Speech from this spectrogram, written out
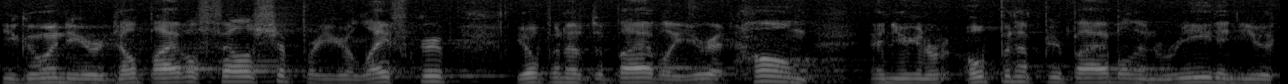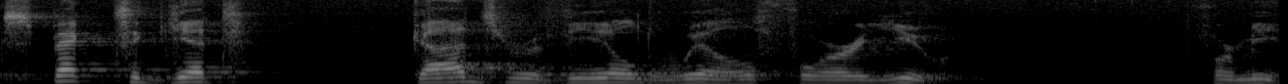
You go into your adult Bible fellowship or your life group, you open up the Bible. You're at home, and you're going to open up your Bible and read, and you expect to get God's revealed will for you, for me.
